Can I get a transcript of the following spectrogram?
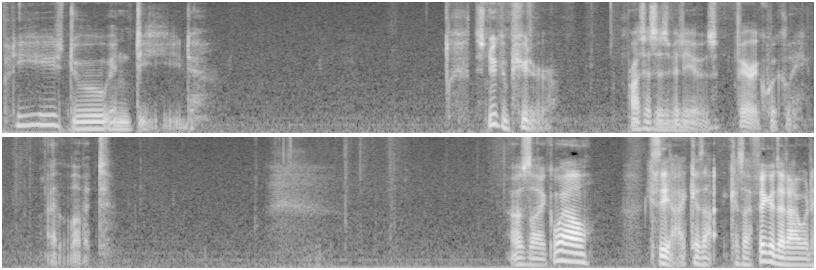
Please do indeed. This new computer processes videos very quickly. I love it. I was like, well, see, because I because I, figured that I would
